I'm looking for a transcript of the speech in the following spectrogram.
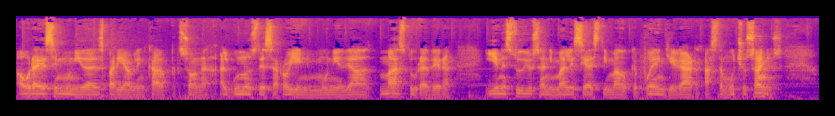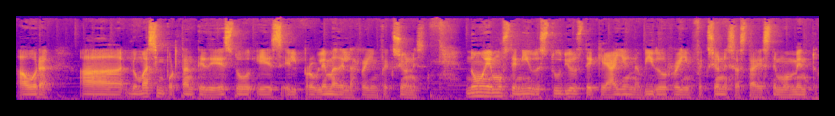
Ahora esa inmunidad es variable en cada persona. Algunos desarrollan inmunidad más duradera y en estudios animales se ha estimado que pueden llegar hasta muchos años. Ahora, ah, lo más importante de esto es el problema de las reinfecciones. No hemos tenido estudios de que hayan habido reinfecciones hasta este momento.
